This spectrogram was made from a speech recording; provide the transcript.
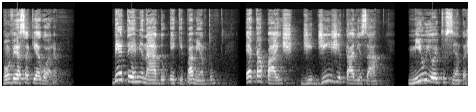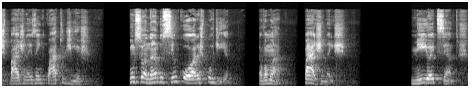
Vamos ver essa aqui agora. Determinado equipamento é capaz de digitalizar 1.800 páginas em 4 dias, funcionando 5 horas por dia. Então vamos lá. Páginas 1.800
